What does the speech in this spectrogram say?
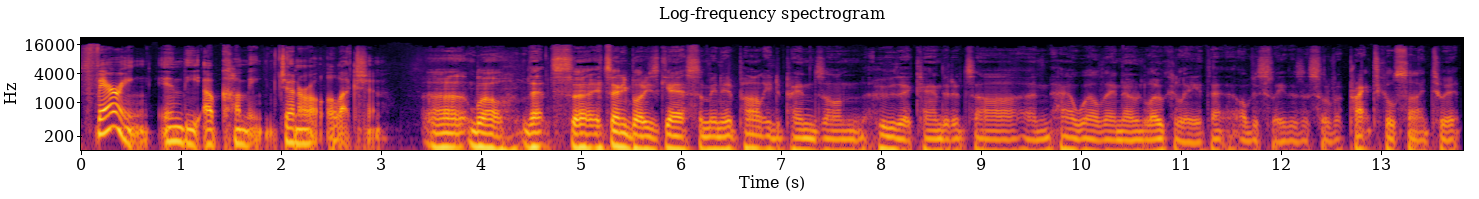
faring in the upcoming general election? Uh, well, that's uh, it's anybody's guess. I mean, it partly depends on who their candidates are and how well they're known locally. That obviously there's a sort of a practical side to it,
